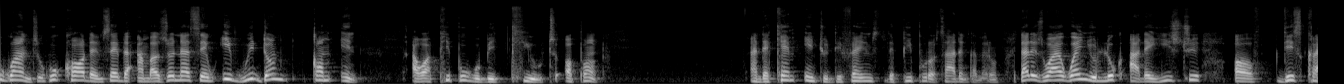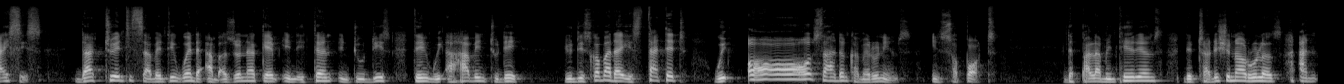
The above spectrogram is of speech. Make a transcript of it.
ones who call themselves the Ambazonians say, if we don't come in, our people will be killed upon. And they came in to defend the people of Southern Cameroon. That is why when you look at the history of this crisis, that 2017 when the Ambazonia came in, it turned into this thing we are having today. You discover that it started with all Southern Cameroonians in support. The parliamentarians, the traditional rulers, and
